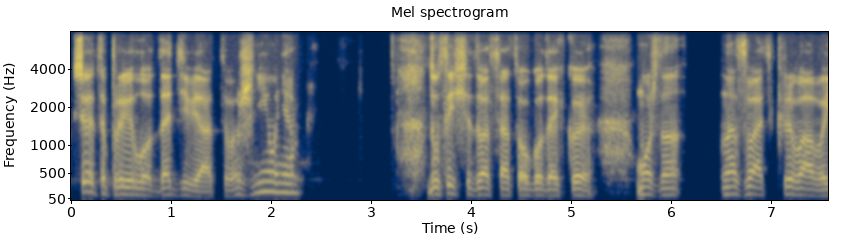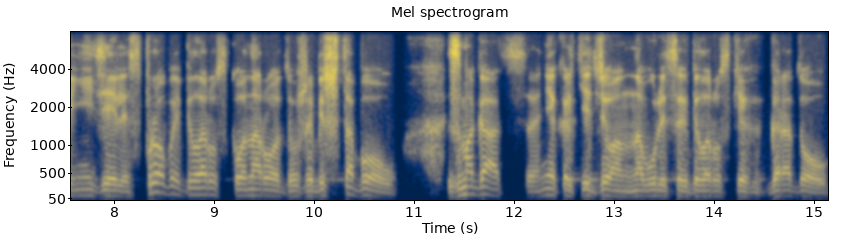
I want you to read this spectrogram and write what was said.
Все это прывяло до 9 жніўня 2020 года якое можна назвать крывавай недзелі спробай беларускаго народа уже без штабоў змагацца некалькі дзён на вуліцах беларускіх гарадоў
